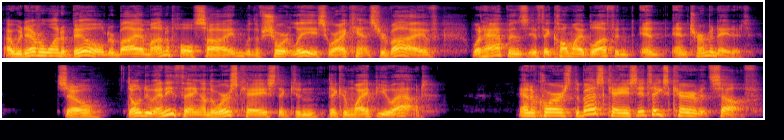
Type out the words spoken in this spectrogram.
I would never want to build or buy a monopole sign with a short lease where I can't survive. What happens if they call my bluff and, and, and terminate it? So don't do anything on the worst case that can, that can wipe you out. And of course, the best case, it takes care of itself.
